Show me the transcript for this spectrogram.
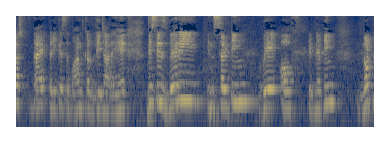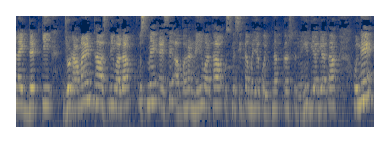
कष्टदायक तरीके से बाँध कर ले जा रहे हैं। This is very insulting way of kidnapping not like that कि जो रामायण था असली वाला, उसमें ऐसे अपहरण नहीं हुआ था, उसमें सीता मैया को इतना कष्ट नहीं दिया गया था। उन्हें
